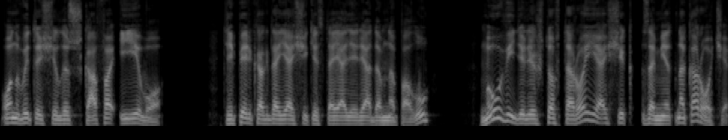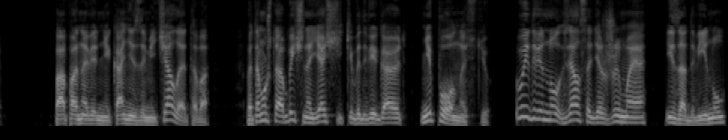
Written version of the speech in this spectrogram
Он вытащил из шкафа и его. Теперь, когда ящики стояли рядом на полу, мы увидели, что второй ящик заметно короче. Папа наверняка не замечал этого, потому что обычно ящики выдвигают не полностью. Выдвинул, взял содержимое и задвинул.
